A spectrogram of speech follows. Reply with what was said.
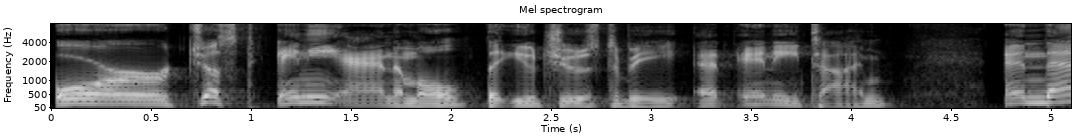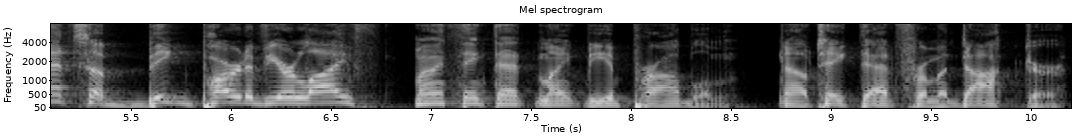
or just any animal that you choose to be at any time, and that's a big part of your life, I think that might be a problem. Now, take that from a doctor.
